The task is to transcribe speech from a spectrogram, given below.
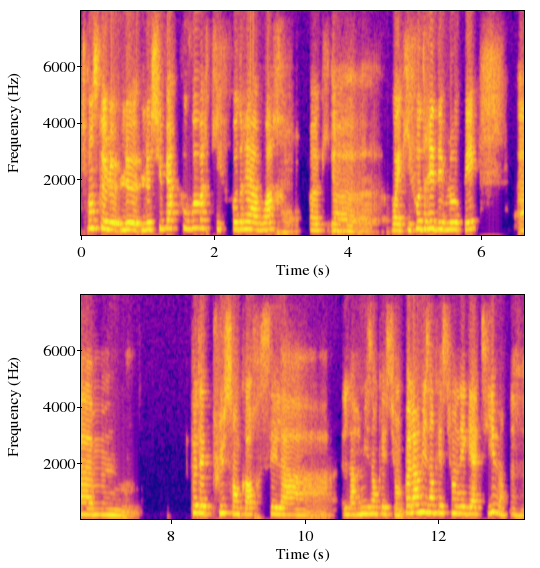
je pense que le, super pouvoir qu'il faudrait avoir, euh, euh, ouais, qu'il faudrait développer, peut-être plus encore, c'est la, la, remise en question. Pas la remise en question négative, mmh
